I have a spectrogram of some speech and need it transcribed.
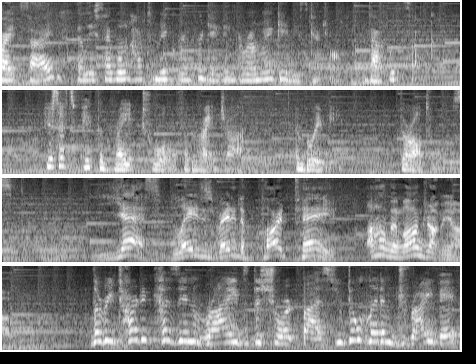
bright side, at least I won't have to make room for dating around my gaming schedule. That would suck. You just have to pick the right tool for the right job. And believe me, they're all tools. Yes, Bladezz is ready to partay. I'll have my mom drop me off. The retarded cousin rides the short bus. You don't let him drive it.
